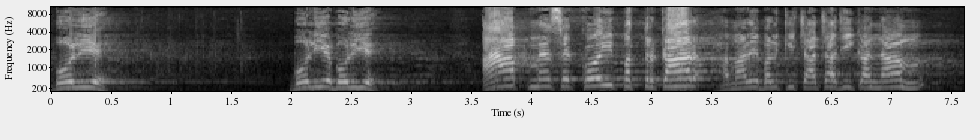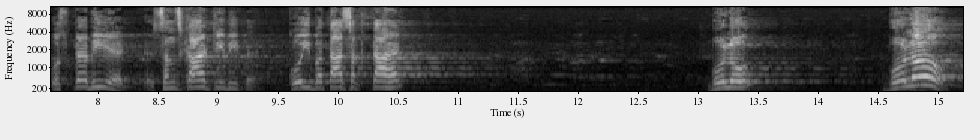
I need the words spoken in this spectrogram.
बोलिए बोलिए बोलिए। आप में से कोई पत्रकार हमारे बल्कि चाचा जी का नाम उस पर भी है, संस्कार टीवी पे, कोई बता सकता है? बोलो बोलो।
